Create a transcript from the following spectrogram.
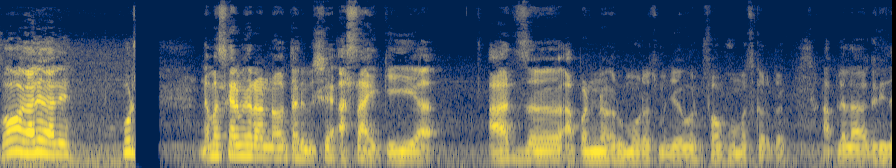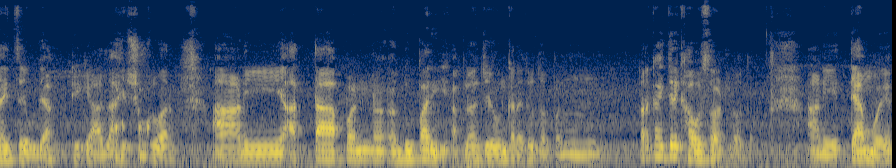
हो झाले झाले. नमस्कार मित्रांनो तर विषय असा आहे की आज आपण रूमवरच म्हणजे वर्क फ्रॉम होमच करतो आहे आपल्याला घरी जायचं आहे उद्या ठीक आहे? आज आहे शुक्रवार. आणि आत्ता आपण दुपारी आपल्याला जेवण करायचं होतं पण तर काहीतरी खावंसं वाटलं होतं. आणि त्यामुळे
